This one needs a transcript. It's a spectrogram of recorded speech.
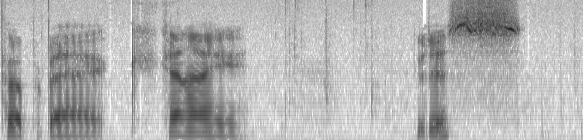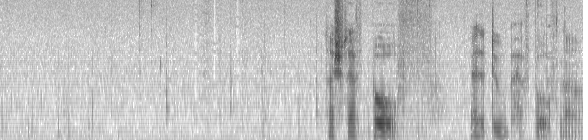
purple back. Can I do this? I should have both. I do have both now.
